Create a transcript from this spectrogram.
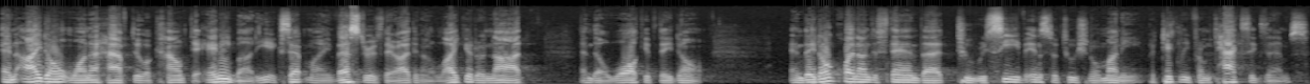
and I don't want to have to account to anybody except my investors. They're either going to like it or not, and they'll walk if they don't. And they don't quite understand that to receive institutional money, particularly from tax exempts,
